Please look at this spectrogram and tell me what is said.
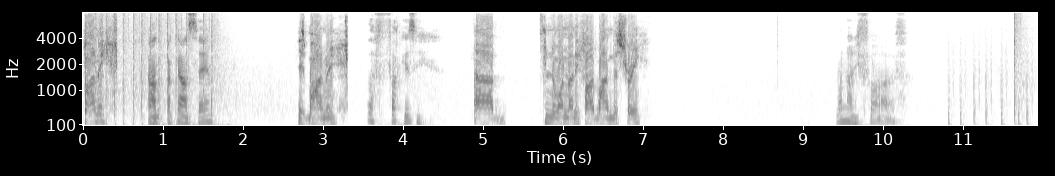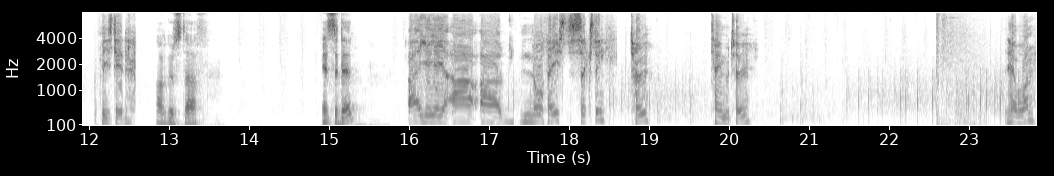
Behind me. Can't, I can't see him. He's behind me. Where the fuck is he? Uh, in the 195 behind this tree. 195. He's dead. Oh, good stuff. Insta dead? Uh, yeah, yeah, yeah. Uh, uh, northeast, 60, two. Team of two. Hit one.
